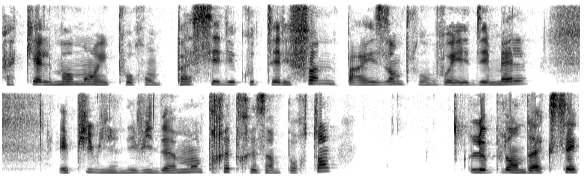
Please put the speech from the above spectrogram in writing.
à quel moment ils pourront passer des coups de téléphone, par exemple, ou envoyer des mails. Et puis, bien évidemment, très très important, le plan d'accès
